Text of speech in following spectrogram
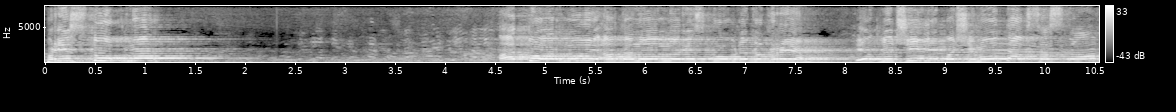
преступно отторгнули автономную республику Крым и включили почему-то в состав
